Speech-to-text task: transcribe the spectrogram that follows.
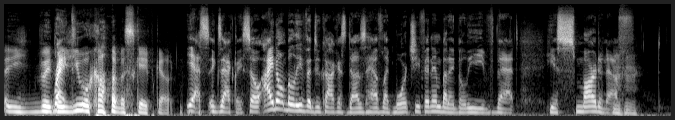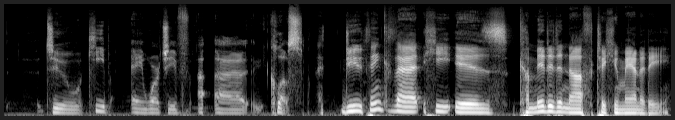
uh, but, but Right. you will call him a scapegoat. Yes, exactly. So I don't believe that Dukakis does have like war chief in him, but I believe that he is smart enough Mm-hmm. to keep a war chief uh, uh, close. Do you think that he is committed enough to humanity?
